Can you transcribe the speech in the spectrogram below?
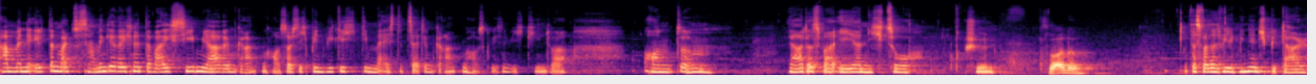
haben meine Eltern mal zusammengerechnet, da war ich sieben Jahre im Krankenhaus. Also ich bin wirklich die meiste Zeit im Krankenhaus gewesen, wie ich Kind war. Und ähm, ja, das war eher nicht so schön. Was war denn? Das war das Wilhelminenspital.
